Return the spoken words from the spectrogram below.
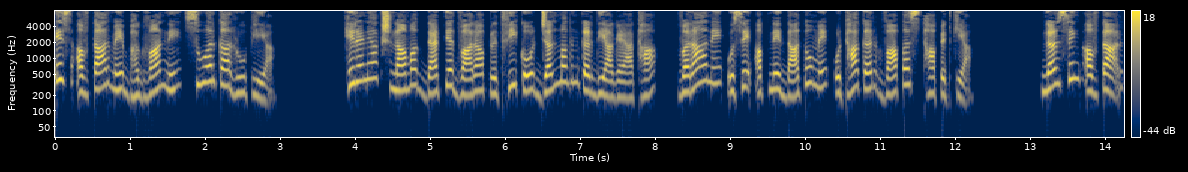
इस अवतार में भगवान ने सुअर का रूप लिया। हिरण्याक्ष नामक दैत्य द्वारा पृथ्वी को जलमग्न कर दिया गया था। वराह ने उसे अपने दांतों में उठाकर वापस स्थापित किया। नरसिंह अवतार,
